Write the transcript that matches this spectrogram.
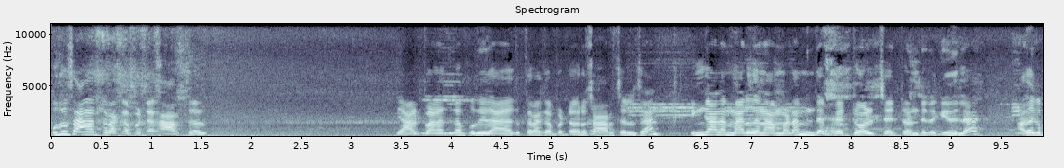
புதுசாக திறக்கப்பட்ட கார் சேல்ஸ் யாழ்ப்பாணத்தில் புதிதாக திறக்கப்பட்ட ஒரு கார் சேல்ஸ் தான். இங்கால மருதனாமடம் இந்த பெட்ரோல் செட் ஒன்று இருக்குது இதில். அதுக்கு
